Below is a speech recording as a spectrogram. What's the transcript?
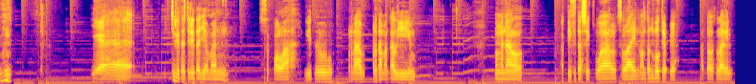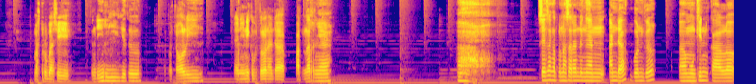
Ya cerita-cerita zaman sekolah gitu pernah pertama kali mengenal aktivitas seksual selain nonton bokep ya atau selain masturbasi sendiri gitu atau coli dan ini kebetulan ada partnernya saya sangat penasaran dengan Anda, Bond Girl. Uh, mungkin kalau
